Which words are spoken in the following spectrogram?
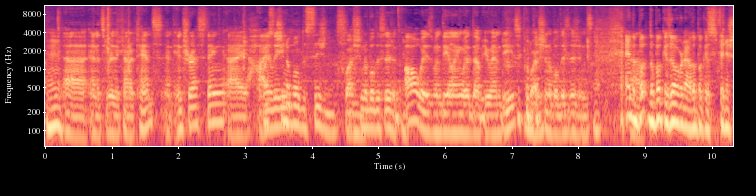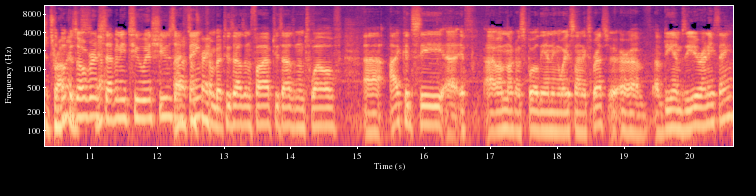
Mm-hmm. uh, and it's really kind of tense and interesting. I highly questionable decisions. questionable decisions. Always when dealing with WMDs, questionable decisions. And the book the book is over now. The book has finished its The run. book is over, yeah. 72 issues, Oh, I think, from about 2005, 2012. Uh, I could see uh, if I'm not going to spoil the ending of Wasteland Express or, or of, of DMZ or anything,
